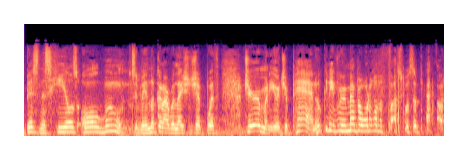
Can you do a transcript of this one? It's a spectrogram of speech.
Business heals all wounds. I mean, look at our relationship with Germany or Japan. Who can even remember what all the fuss was about?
